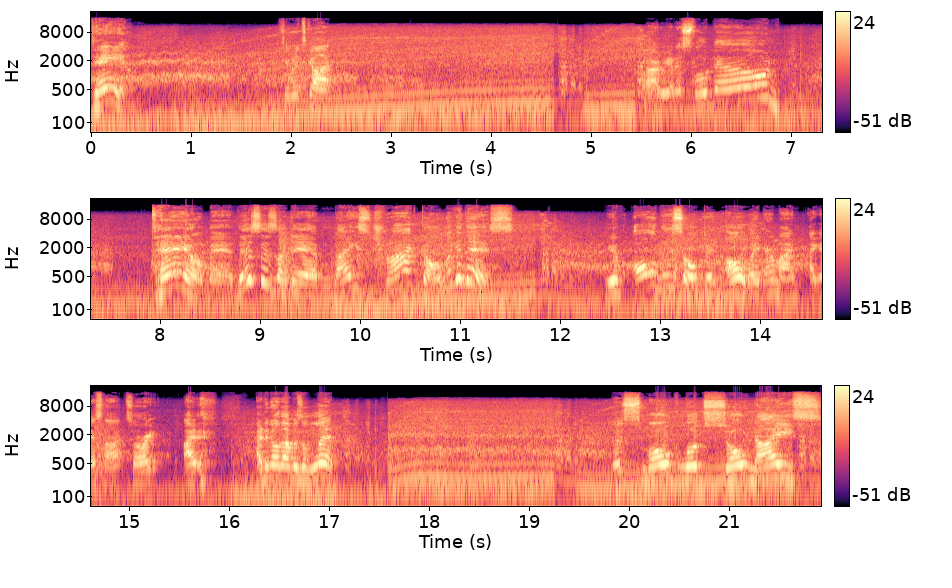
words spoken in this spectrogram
damn. See what it's got. Alright, we gotta slow down. Damn, man. This is a damn nice track, though. Look at this. We have all this open. Oh, wait, never mind. I guess not. Sorry. I, I didn't know that was a lip. The smoke looks so nice.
